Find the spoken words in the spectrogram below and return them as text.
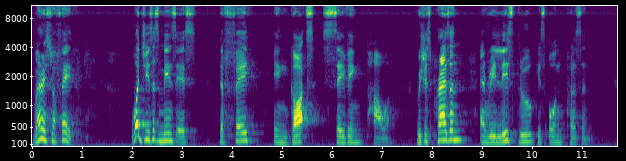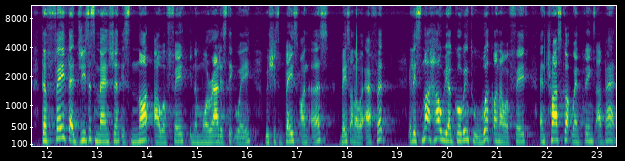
Where is your faith? What Jesus means is the faith in God's saving power, which is present and released through his own person. The faith that Jesus mentioned is not our faith in a moralistic way, which is based on us, based on our effort. It is not how we are going to work on our faith and trust God when things are bad.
